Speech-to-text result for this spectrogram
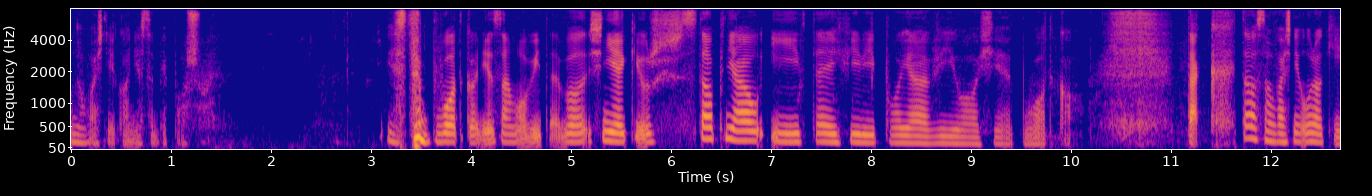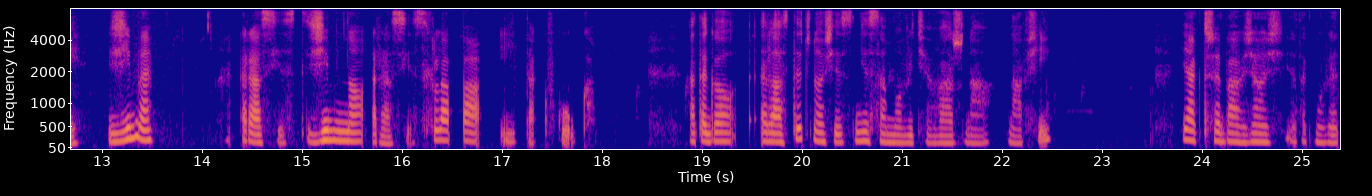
No właśnie, konie sobie poszły. Jest błotko niesamowite, bo śnieg już stopniał i w tej chwili pojawiło się błotko. Tak, to są właśnie uroki zimy. Raz jest zimno, raz jest chlapa i tak w kółko. Dlatego elastyczność jest niesamowicie ważna na wsi. Jak trzeba wziąć, ja tak mówię,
